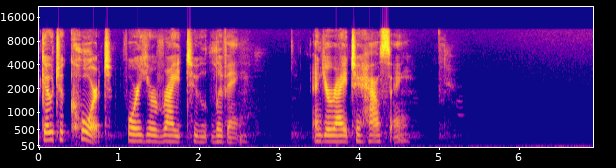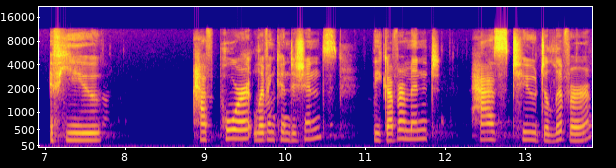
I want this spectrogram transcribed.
go to court for your right to living and your right to housing. If you have poor living conditions, the government has to deliver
